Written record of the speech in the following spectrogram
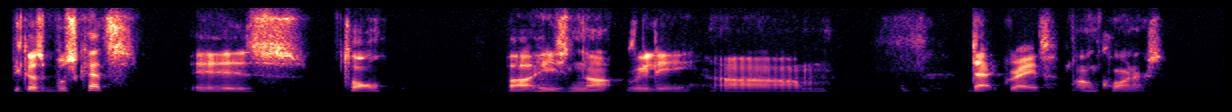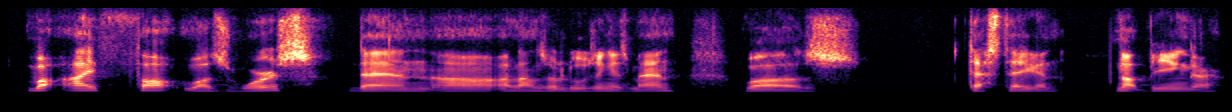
because Busquets is tall, but he's not really um, that great on corners. What I thought was worse than uh, Alonso losing his man was Ter Stegen not being there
